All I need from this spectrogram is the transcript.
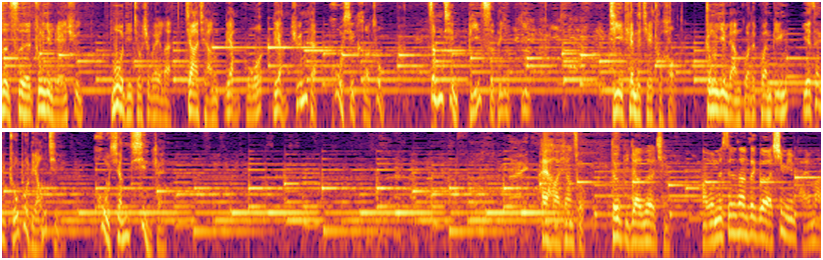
此次中印联训，目的就是为了加强两国两军的互信合作，增进彼此的友谊。几天的接触后，中印两国的官兵也在逐步了解，互相信任。还好相处，都比较热情。啊，我们身上这个姓名牌嘛，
